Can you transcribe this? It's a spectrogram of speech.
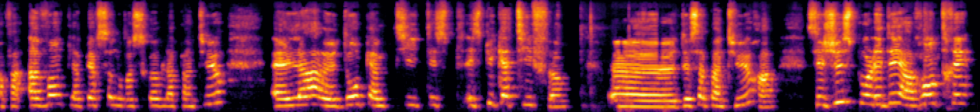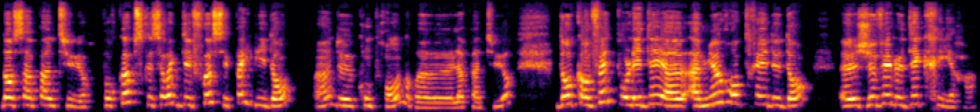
enfin, avant que la personne reçoive la peinture, elle a donc un petit explicatif hein, de sa peinture. C'est juste pour l'aider à rentrer dans sa peinture. Pourquoi? Parce que c'est vrai que des fois, c'est pas évident. Hein, de comprendre la peinture. Donc en fait, pour l'aider à, mieux rentrer dedans, je vais le décrire.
